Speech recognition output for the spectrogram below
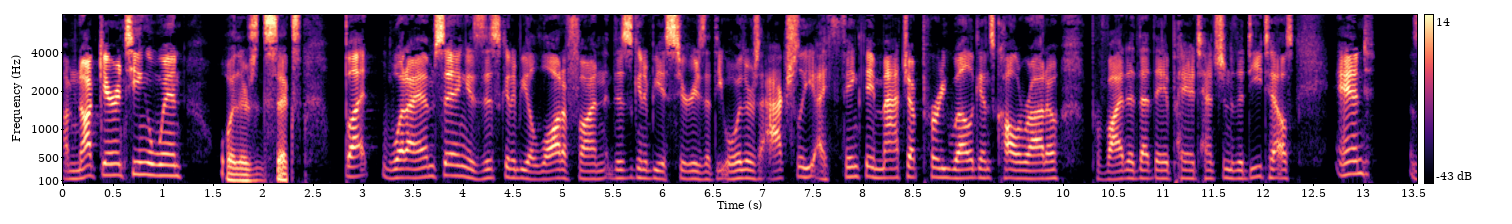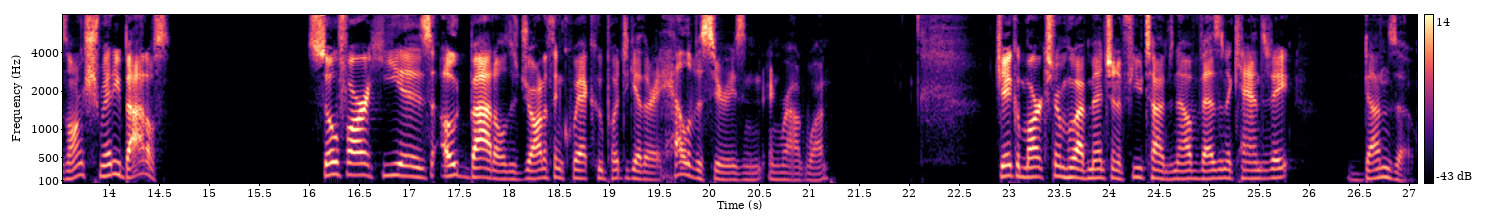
I'm not guaranteeing a win. Oilers in six. But what I am saying is this is going to be a lot of fun. This is going to be a series that the Oilers actually, I think they match up pretty well against Colorado, provided that they pay attention to the details. And as long as Schmidt battles, so far, he is outbattled Jonathan Quick, who put together a hell of a series in, in round one. Jacob Markstrom, who I've mentioned a few times now, Vezina candidate, Dunzo.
